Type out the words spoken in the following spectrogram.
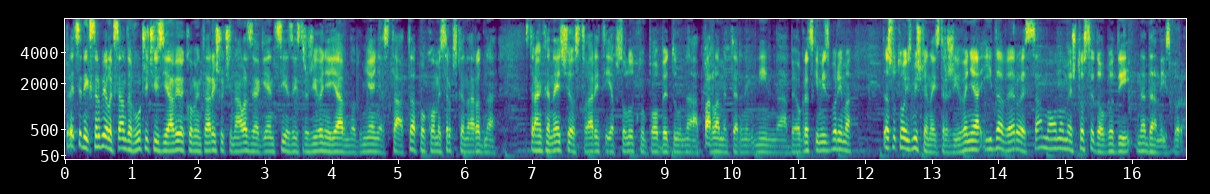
Predsednik Srbije Aleksandar Vučić izjavio je komentarišući nalaze Agencije za istraživanje javnog mnjenja Stata po kome Srpska narodna stranka neće ostvariti apsolutnu pobedu na parlamentarnim ni na beogradskim izborima, da su to izmišljena istraživanja i da veruje samo onome što se dogodi na dan izbora.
